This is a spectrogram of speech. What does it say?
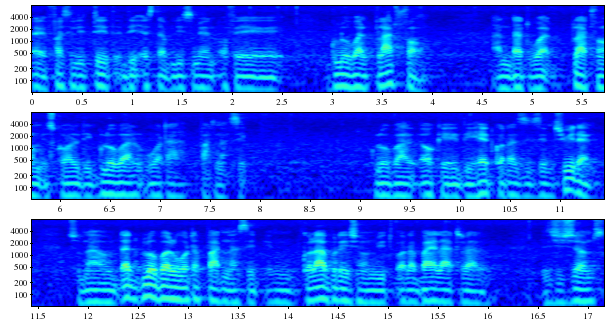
uh, facilitate the establishment of a global platform. And that platform is called the Global Water Partnership. Global, okay, the headquarters is in Sweden. So now that Global Water Partnership in collaboration with other bilateral institutions,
